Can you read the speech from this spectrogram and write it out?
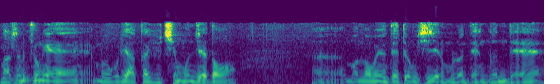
말씀 중에 뭐 우리 아까 유치 문제도 어, 뭐 노무현 대통령 시절에 물론 된 건데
